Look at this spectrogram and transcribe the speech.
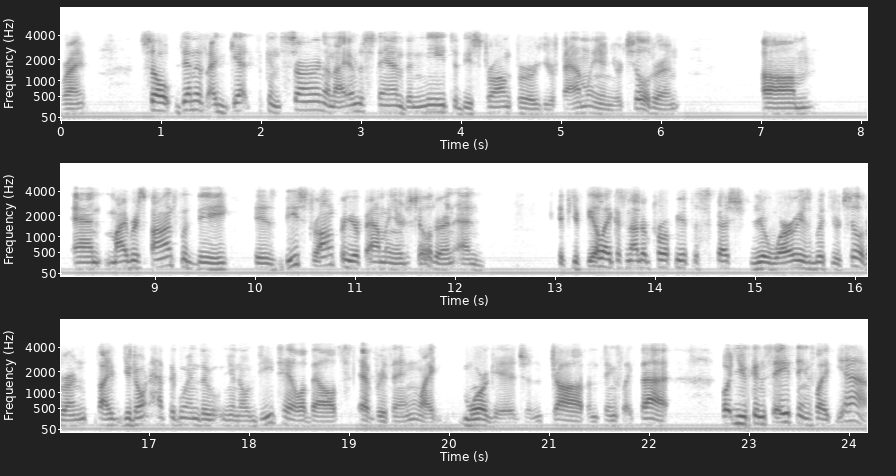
right? So, Dennis, I get the concern and I understand the need to be strong for your family and your children. Um, and my response would be is be strong for your family and your children and if you feel like it's not appropriate to discuss your worries with your children, like you don't have to go into you know detail about everything like mortgage and job and things like that. But you can say things like, "Yeah,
